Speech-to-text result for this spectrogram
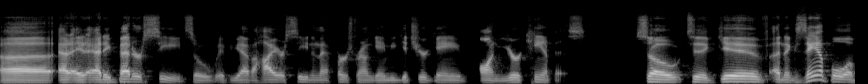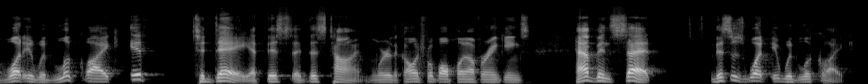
uh, at, a, at a better seed. So if you have a higher seed in that first round game, you get your game on your campus. So to give an example of what it would look like if today at this at this time where the college football playoff rankings have been set, this is what it would look like.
